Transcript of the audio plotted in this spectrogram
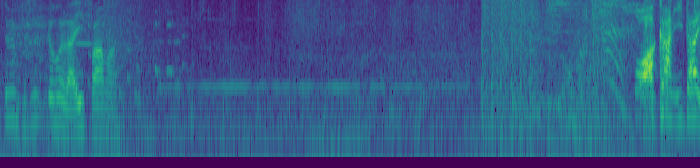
这边不是又会来一发吗？哇，干一袋！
